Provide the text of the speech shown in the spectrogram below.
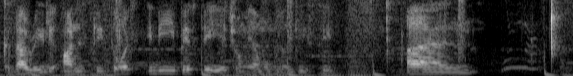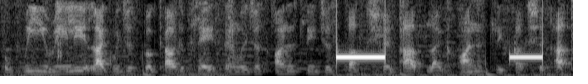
because I really honestly thought it'd be and we really like we just booked out a place and we just honestly just fucked shit up like honestly fuck shit up.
